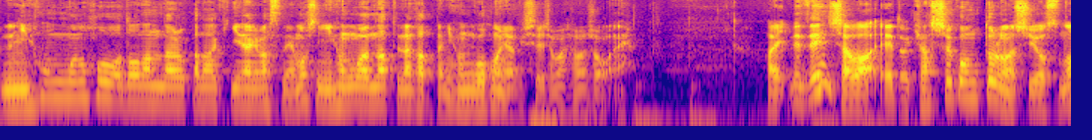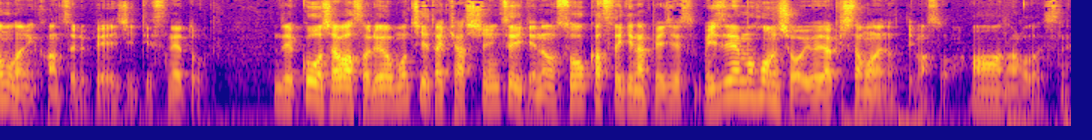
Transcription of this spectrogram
日本語の方はどうなんだろうかな気になりますね。もし日本語になってなかったら日本語翻訳してしまいましょうかね。はい。で、前者は、えっ、ー、と、キャッシュコントロールの仕様そのものに関するページですねと。で、後者はそれを用いたキャッシュについての総括的なページです。いずれも本書を要約したものになっていますと。ああ、なるほどですね。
